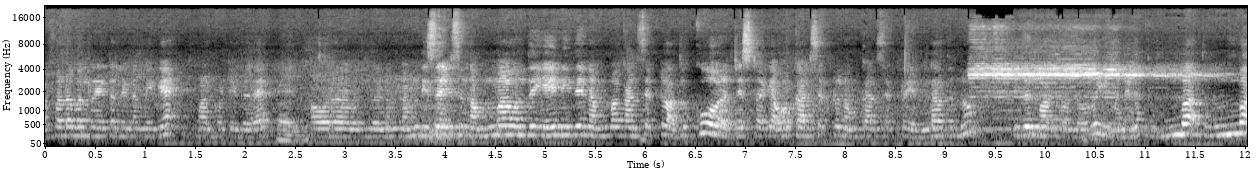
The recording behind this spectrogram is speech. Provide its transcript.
ಅಫೋರ್ಡಬಲ್ ರೇಟಲ್ಲಿ ನಮಗೆ ಮಾಡಿಕೊಟ್ಟಿದ್ದಾರೆ. ಅವರ ಒಂದು ನಮ್ಮ ನಮ್ಮ ಡಿಸೈನ್ಸ್ ನಮ್ಮ ಒಂದು ಏನಿದೆ ನಮ್ಮ ಕಾನ್ಸೆಪ್ಟು ಅದಕ್ಕೂ ಅವ್ರು ಅಡ್ಜಸ್ಟ್ ಆಗಿ ಅವ್ರ ಕಾನ್ಸೆಪ್ಟು ನಮ್ಮ ಕಾನ್ಸೆಪ್ಟ್ ಎಲ್ಲದನ್ನು ಇದನ್ನ ಮಾಡ್ಕೊಂಡು ಅವರು ಈ ಮನೆನ ತುಂಬಾ ತುಂಬಾ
